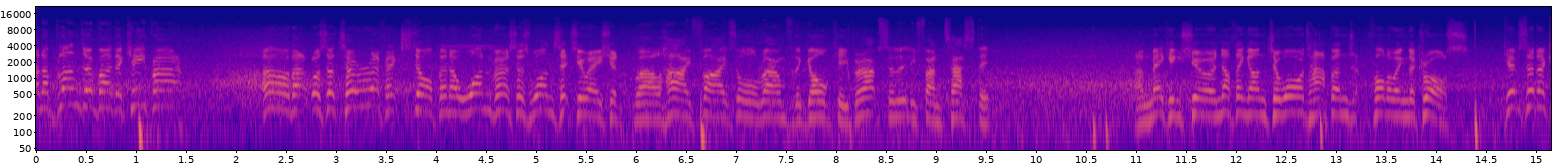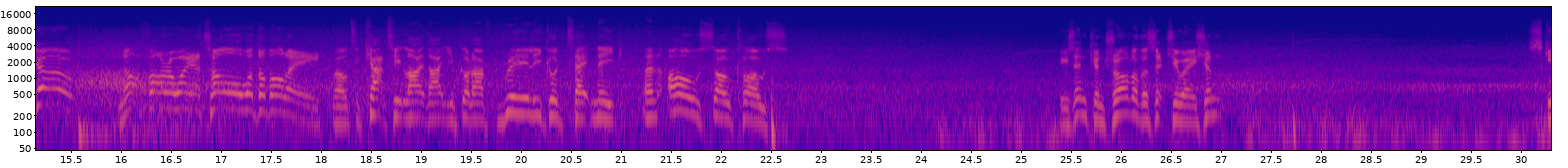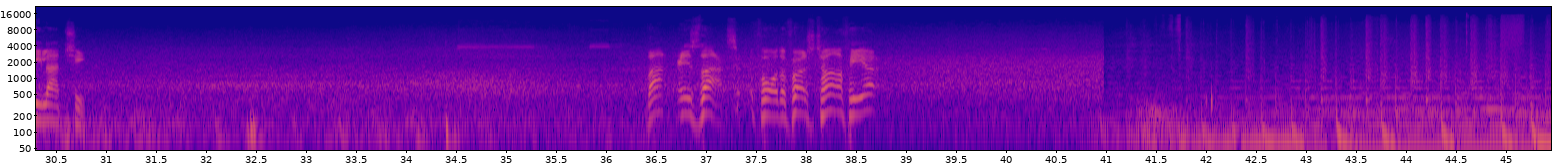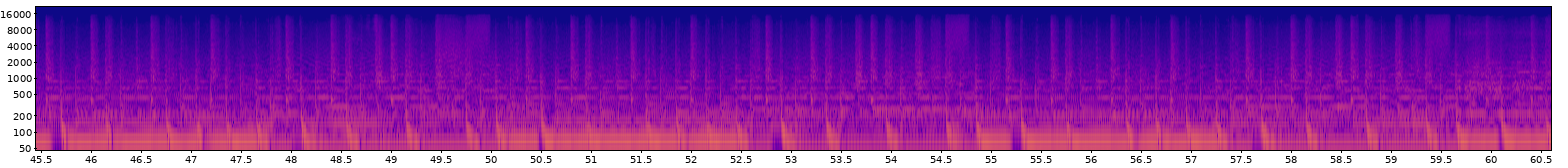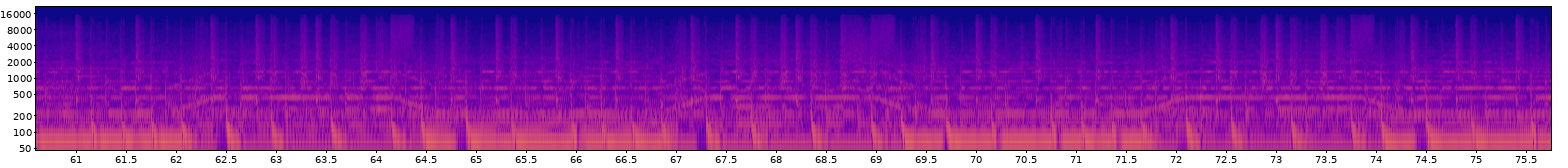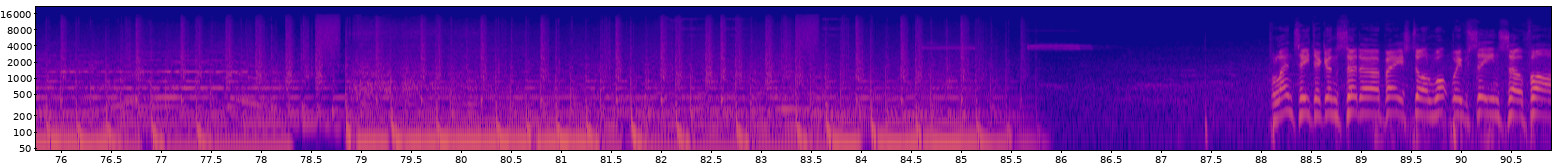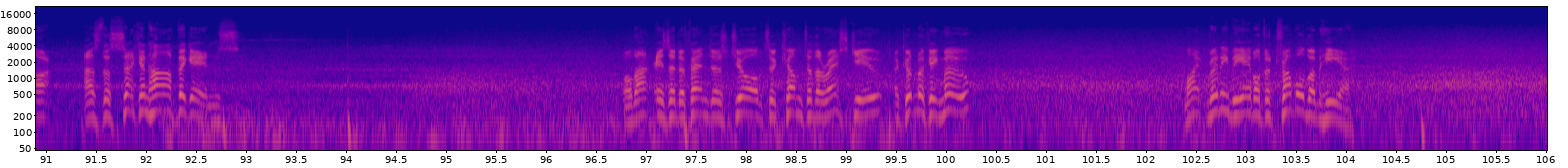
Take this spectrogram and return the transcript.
And a blunder by the keeper. Oh, that was a terrific stop in a one versus one situation. Well, high fives all round for the goalkeeper. Absolutely fantastic. And making sure nothing untoward happened following the cross. Gives it a go. Not far away at all with the volley. Well, to catch it like that, you've got to have really good technique. And oh, so close. He's in control of the situation. Schillaci. That is that for the first half here. Plenty to consider based on what we've seen so far as the second half begins. Well, that is a defender's job to come to the rescue. A good-looking move. Might really be able to trouble them here.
